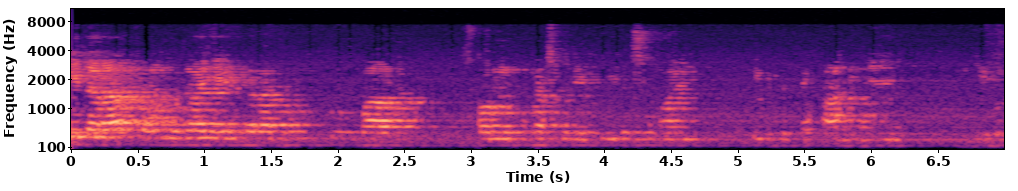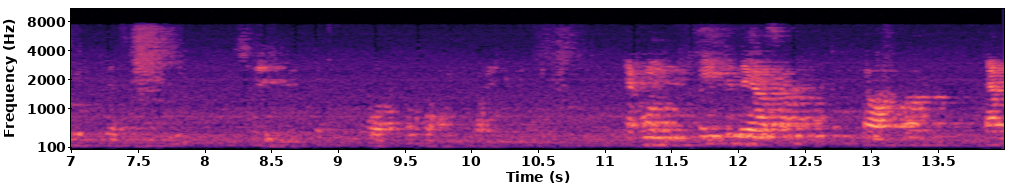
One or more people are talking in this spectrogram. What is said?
এ দ্বারা বোঝায় এর দ্বারা দূরত্ব বা স্মরণ প্রকাশ করে কুইজের সময় যেগুলো অর্থ বহন করে এখন এই যে আছে প্রথমটা অর্থাৎ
